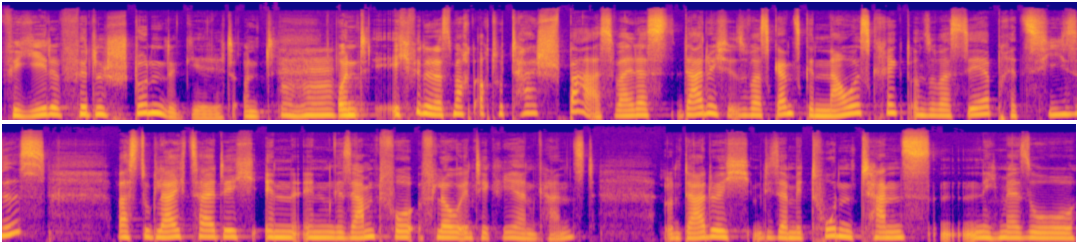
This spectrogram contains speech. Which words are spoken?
für jede Viertelstunde gilt. Und, mhm. und ich finde, das macht auch total Spaß, weil das dadurch sowas ganz Genaues kriegt und sowas sehr Präzises, was du gleichzeitig in, in Gesamtflow integrieren kannst und dadurch dieser Methodentanz nicht mehr so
